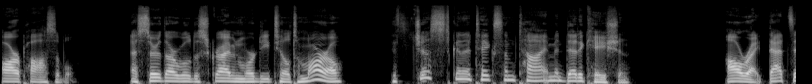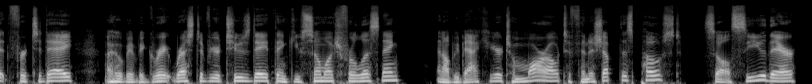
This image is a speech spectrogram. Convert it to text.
are possible. As Serdar will describe in more detail tomorrow, it's just going to take some time and dedication. All right, that's it for today. I hope you have a great rest of your Tuesday. Thank you so much for listening, and I'll be back here tomorrow to finish up this post. So I'll see you there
